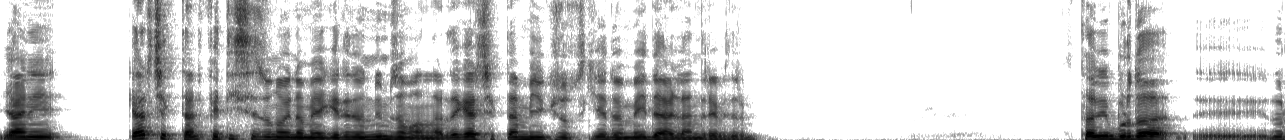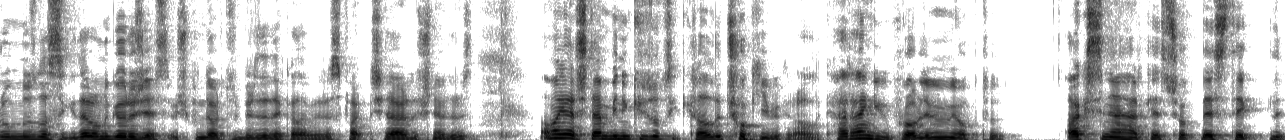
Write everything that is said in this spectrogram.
Yani gerçekten fetih sezonu oynamaya geri döndüğüm zamanlarda gerçekten 1232'ye dönmeyi değerlendirebilirim. Tabii burada e, durumumuz nasıl gider onu göreceğiz. 3401'de de kalabiliriz. Farklı şeyler düşünebiliriz. Ama gerçekten 1232 krallığı çok iyi bir krallık. Herhangi bir problemim yoktu. Aksine herkes çok destekli,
